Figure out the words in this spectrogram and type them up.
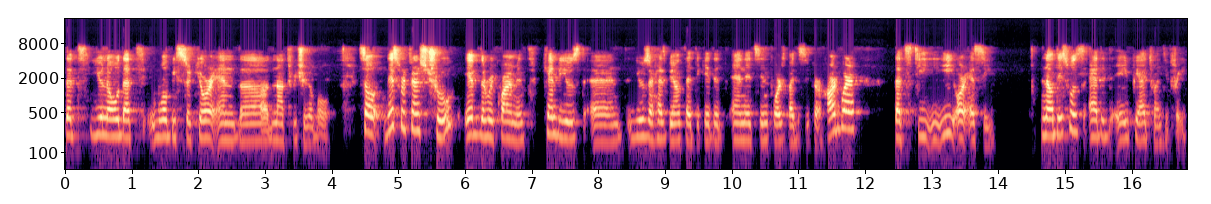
that you know that will be secure and uh, not retrievable. So this returns true if the requirement can be used and user has been authenticated and it's enforced by the secure hardware. That's TEE or SE. Now this was added API 23.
